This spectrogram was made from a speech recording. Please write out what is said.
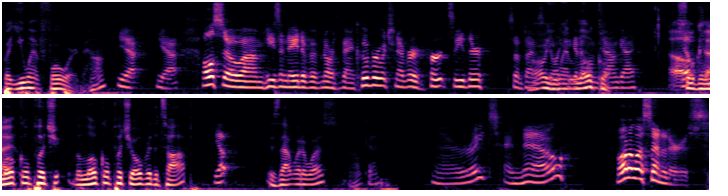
But you went forward, huh? Yeah, yeah. Also, um, he's a native of North Vancouver, which never hurts either. Sometimes oh, you, you like went to get local. a hometown guy. Oh, so okay. the local put you the local put you over the top. Yep. Is that what it was? Okay. All right, and now Ottawa Senators,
